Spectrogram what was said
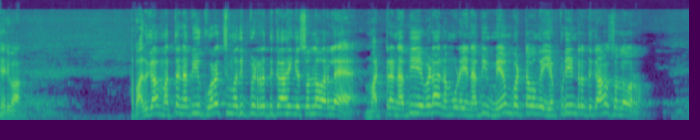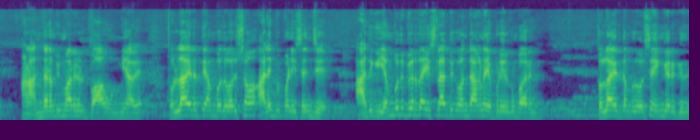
சரி வாங்க. அப்போ அதுக்காக மற்ற நபியை குறைச்சி மதிப்பிடுறதுக்காக இங்கே சொல்ல வரல. மற்ற நபியை விட நம்முடைய நபி மேம்பட்டவங்க எப்படின்றதுக்காக சொல்ல வர்றோம். ஆனால் அந்த நபிமார்கள் பாவம் உண்மையாகவே தொள்ளாயிரத்தி ஐம்பது வருஷம் அழைப்பு பணி செஞ்சு அதுக்கு எண்பது பேர் தான் இஸ்லாத்துக்கு வந்தாங்கன்னா எப்படி இருக்கும் பாருங்க. தொள்ளாயிரத்தி ஐம்பது வருஷம் எங்கே இருக்குது?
